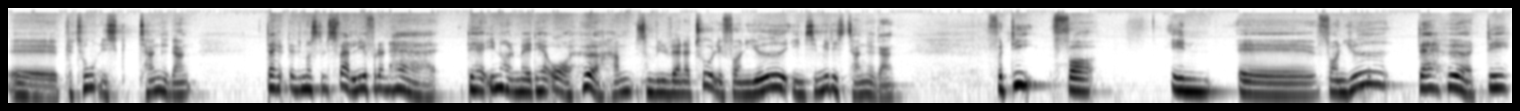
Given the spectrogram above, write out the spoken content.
øh, platonisk tankegang, der, der er det måske lidt svært lige at få den her, det her indhold med det her ord, hør ham, som ville være naturligt for en jøde i en semitisk tankegang. Fordi for en, øh, for en jøde, der hører det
